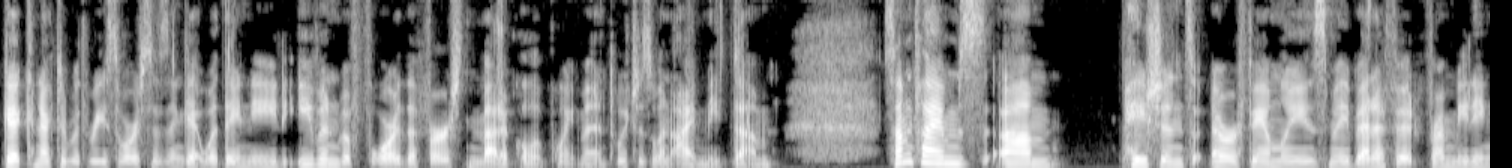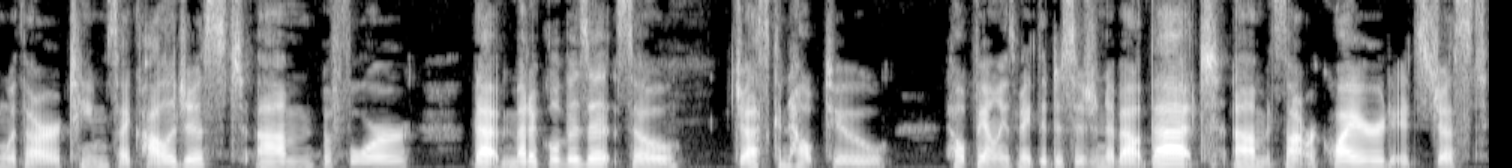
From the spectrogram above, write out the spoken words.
get connected with resources and get what they need even before the first medical appointment, which is when I meet them. Sometimes um, patients or families may benefit from meeting with our team psychologist um, before that medical visit. So Jess can help to help families make the decision about that. Um, it's not required. It's just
